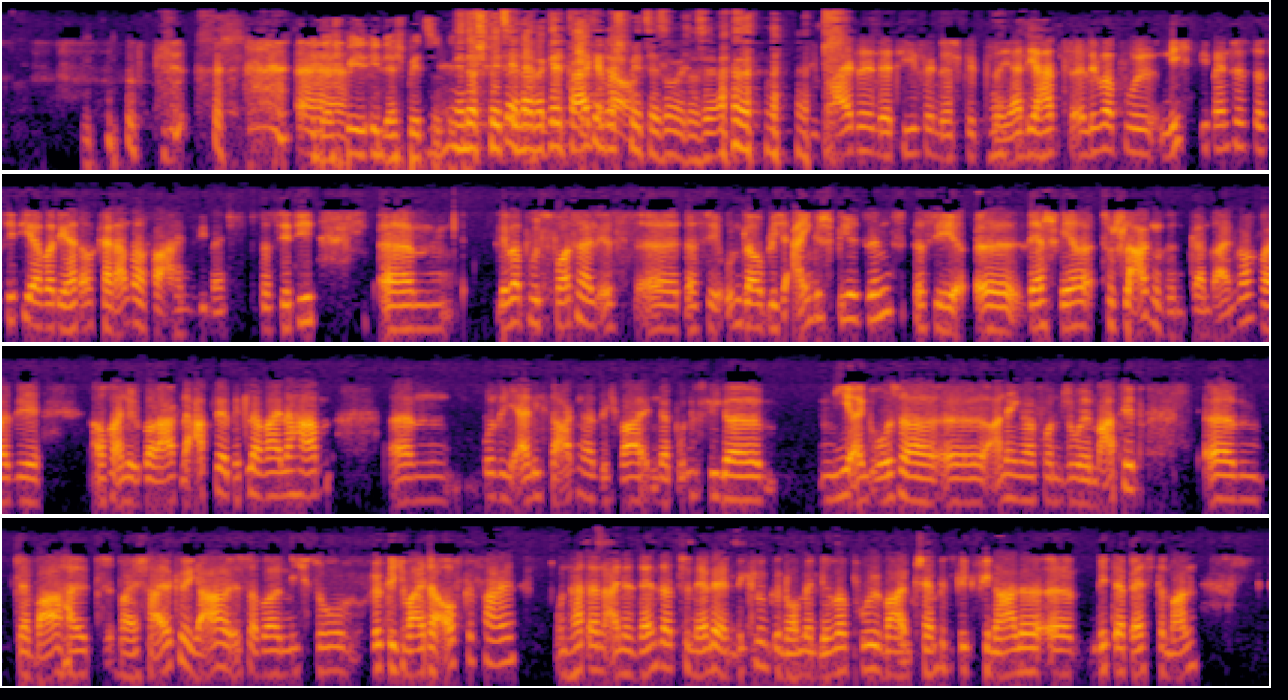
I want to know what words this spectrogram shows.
in, der Sp in der Spitze. In der Spitze, in der, Breite genau. in der genau. Spitze, so ist es, ja. Die Breite in der Tiefe in der Spitze. Ja, die hat äh, Liverpool nicht wie Manchester City, aber die hat auch kein anderer Verein wie Manchester City. Ähm, Liverpools Vorteil ist, äh, dass sie unglaublich eingespielt sind, dass sie äh, sehr schwer zu schlagen sind, ganz einfach, weil sie auch eine überragende Abwehr mittlerweile haben. Ähm, muss ich ehrlich sagen, also ich war in der Bundesliga nie ein großer äh, Anhänger von Joel Matip. Ähm, der war halt bei Schalke, ja, ist aber nicht so wirklich weiter aufgefallen und hat dann eine sensationelle Entwicklung genommen in Liverpool, war im Champions League Finale äh, mit der beste Mann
